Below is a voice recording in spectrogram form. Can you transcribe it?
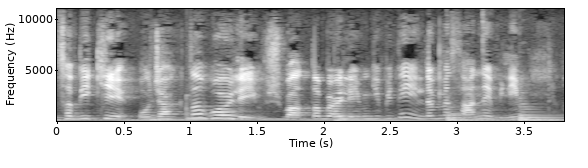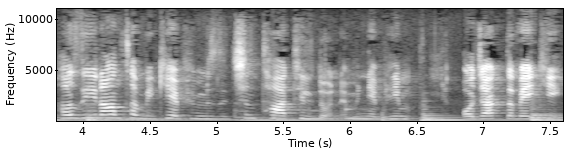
tabii ki Ocak'ta böyleyim, Şubat'ta böyleyim gibi değil de mesela ne bileyim Haziran tabii ki hepimiz için tatil dönemi. Ne bileyim Ocak'ta belki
